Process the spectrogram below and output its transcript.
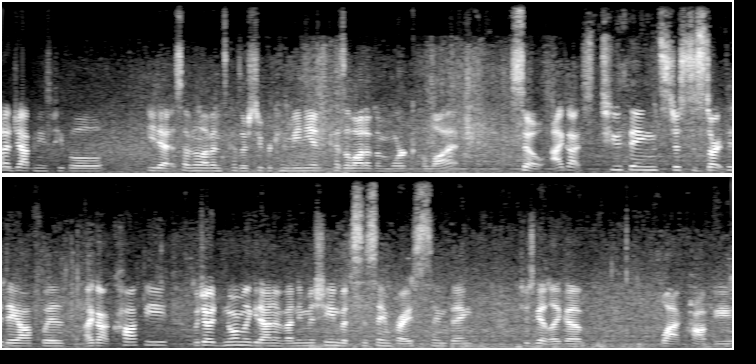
Lot of Japanese people eat at 7-Elevens because they're super convenient because a lot of them work a lot. So I got two things just to start the day off with. I got coffee, which I'd normally get out in a vending machine, but it's the same price, same thing. Just get like a black coffee,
